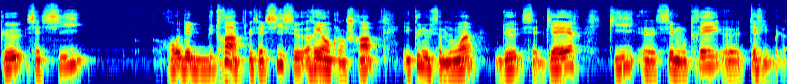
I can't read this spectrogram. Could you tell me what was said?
que celle-ci redébutera, que celle-ci se réenclenchera et que nous sommes loin de cette guerre qui euh, s'est montrée euh, terrible.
